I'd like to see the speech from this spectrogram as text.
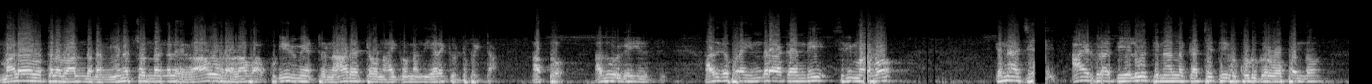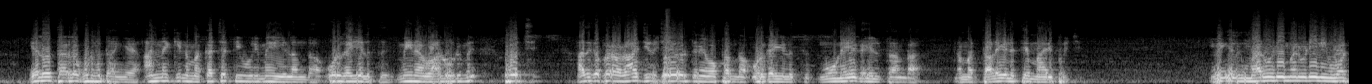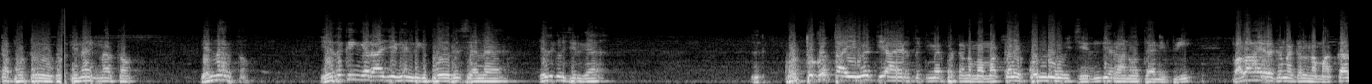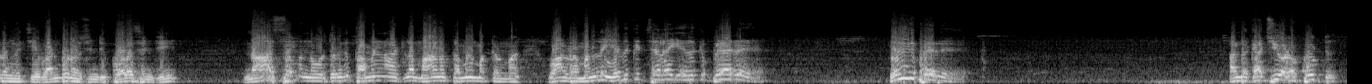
மலையாளத்துல வாழ்ந்த நம் இன சொந்தங்களை ராவோட ராவா குடியுரிமையற்ற நாடற்றவன் ஆக்கி கொண்டு வந்து இறக்கி விட்டு போயிட்டான். அப்போ அது ஒரு கையெழுத்து. அதுக்கப்புறம் இந்திரா காந்தி சினிமாவும். என்னாச்சு? ஆயிரத்தி தொள்ளாயிரத்தி எழுபத்தி நாலுல கச்சத்தீவு கொடுக்குற ஒப்பந்தம் எழுவத்தாறுல கொடுத்துட்டாங்க. அன்னைக்கு நம்ம கச்சத்தீவு உரிமை இழந்தோம் ஒரு கையெழுத்து. மீன வாழ் உரிமை போச்சு. அதுக்கப்புறம் ராஜீவ் ஜெயவர்த்தனை ஒப்பந்தம். ஒரு கையெழுத்து. மூணே கையெழுத்தாண்டா. நம்ம தலையெழுத்தே மாறி போச்சு இவங்களுக்கு மறுபடியும் மறுபடியும் நீங்க ஓட்டை போட்டு கொடுத்தீங்கன்னா என்ன அர்த்தம்? என்ன அர்த்தம்? எதுக்கு இங்கே ராஜீவ்காந்திக்கு பேர் சிலை? எதுக்கு வச்சிருக்க? கொத்து கொத்தா இருபத்தி ஆயிரத்துக்கு மேற்பட்ட நம்ம மக்களை கொண்டு குவிச்சு இந்திய ராணுவத்தை அனுப்பி பல ஆயிரக்கணக்கில் நம்ம அக்கா தங்கச்சியை வன்புணர்வு செஞ்சு கொலை செஞ்சு நாசம் ஒருத்தருக்கு தமிழ்நாட்டுல மான தமிழ் மக்கள் வாழ்ற மண்ணில் எதுக்கு சிலை எதுக்கு பேரு? எதுக்கு பேரு? அந்த கட்சியோட கூட்டு.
